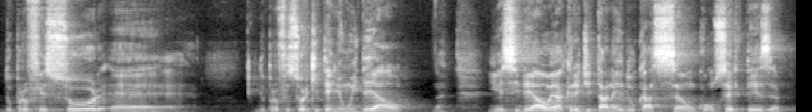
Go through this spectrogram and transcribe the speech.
do professor é, do professor que tem um ideal. Né? E esse ideal é acreditar na educação, com certeza.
